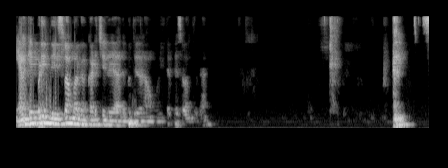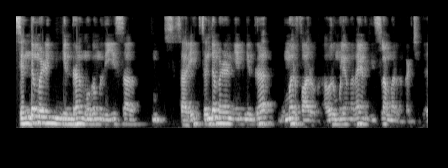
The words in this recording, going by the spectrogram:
எனக்கு எப்படி இந்த இஸ்லாம் மார்க்கம் கிடைச்சது அதை பற்றி தான் நான் உங்ககிட்ட பேச வந்திருக்கேன் செந்தமிழன் என்கின்ற முகமது ஈசா சாரி செந்தமிழன் என்கின்ற உமர் ஃபாரூக். அவர் மூலியமா தான் எனக்கு இஸ்லாம் மார்க்கம் கிடைச்சிது.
